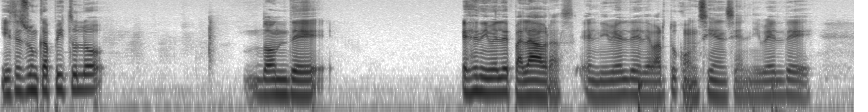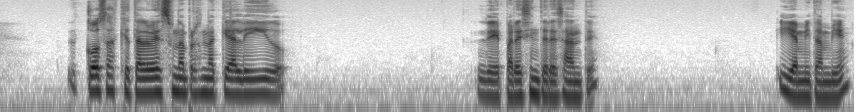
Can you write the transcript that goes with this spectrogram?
Y este es un capítulo donde ese nivel de palabras, el nivel de elevar tu conciencia, el nivel de cosas que tal vez una persona que ha leído le parece interesante, y a mí también,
